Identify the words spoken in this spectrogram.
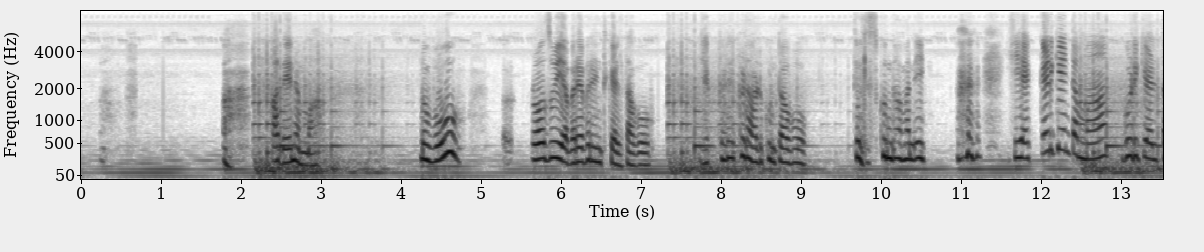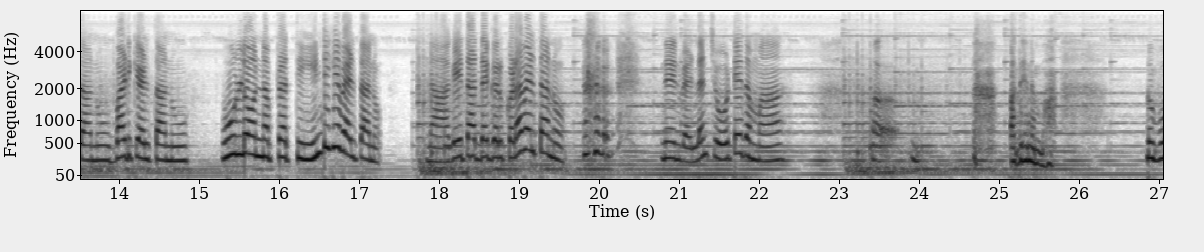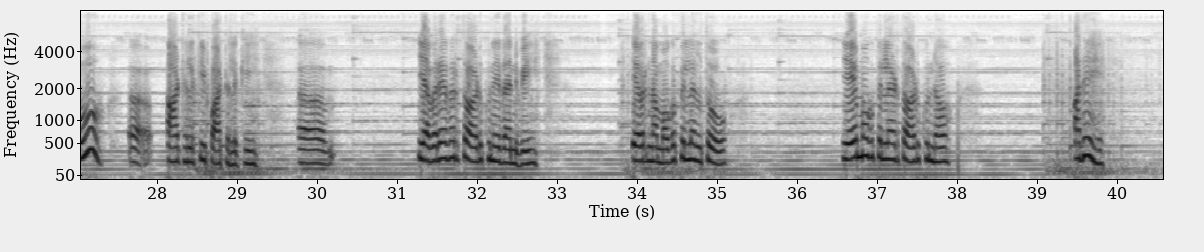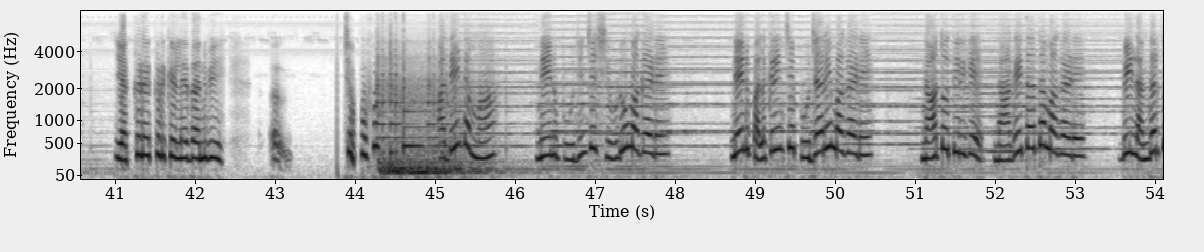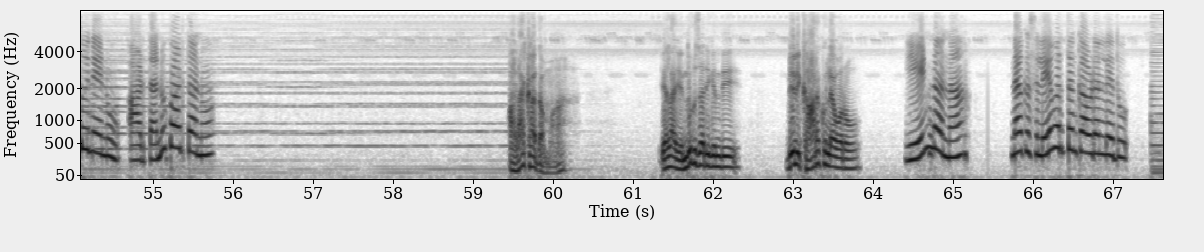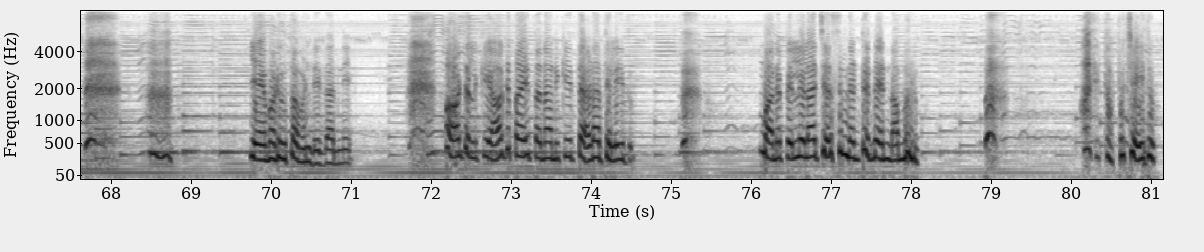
అదేనమ్మా. నువ్వు రోజు ఎవరెవరింటికి వెళ్తావో ఎక్కడెక్కడ ఆడుకుంటావో తెలుసుకుందామని. ఎక్కడికేంటమ్మా? గుడికి వెళ్తాను బడికి వెళ్తాను ఊళ్ళో ఉన్న ప్రతి ఇంటికి వెళ్తాను. నాగయ్య తాత దగ్గర కూడా వెళ్తాను. నేను వెళ్ళని చోటేదమ్మా. అదేనమ్మా. నువ్వు ఆటలకి పాటలకి ఎవరెవరితో ఆడుకునేదానివి? ఎవరన్నా మగపిల్లలతో ఏ మగపిల్లాడితో ఆడుకున్నావు? అదే ఎక్కడెక్కడికి వెళ్ళేదానివి? చెప్పు. అదేంటమ్మా నేను పూజించే శివుడు మగాడే. నేను పలకరించే పూజారి మగాడే. నాతో తిరిగే నాగైతాత తాత మగాడే. వీళ్ళందరితో నేను ఆడతాను పాడతాను. అలా కాదమ్మా. ఇలా ఎందుకు జరిగింది? దీని కారకులు ఎవరు? ఏంటి నాన్న? నాకు అసలేం అర్థం కావడం లేదు. ఏమడుగుతామండి దాన్ని? ఆటలకి ఆకతాయితనానికి తేడా తెలియదు. మన పెళ్ళిలా చేసిందంటే నేను నమ్మను. అది తప్పు చేయదు.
